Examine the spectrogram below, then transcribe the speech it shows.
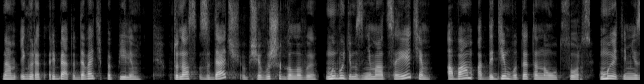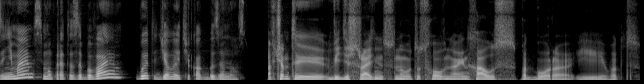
к нам и говорят, ребята, давайте попилим. Вот у нас задач вообще выше головы. Мы будем заниматься этим, а вам отдадим вот это на аутсорс. Мы этим не занимаемся, мы про это забываем, вы это делаете как бы за нас. А в чем ты видишь разницу, ну вот условно, in-house подбора и вот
